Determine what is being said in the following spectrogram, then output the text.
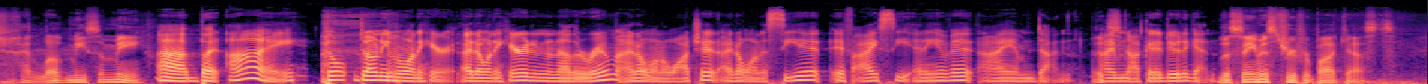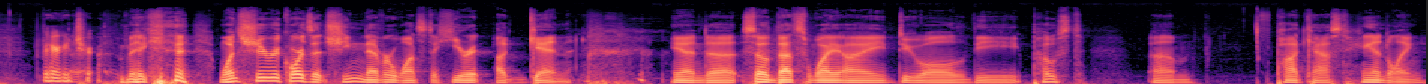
I love me some me. Uh, but I don't don't even want to hear it. I don't want to hear it in another room. I don't want to watch it. I don't want to see it. If I see any of it, I am done. It's- I'm not going to do it again. The same is true for podcasts. Very true. make once she records it she never wants to hear it again and uh, so that's why i do all the post um, podcast handling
